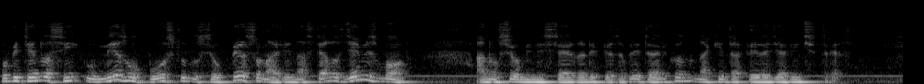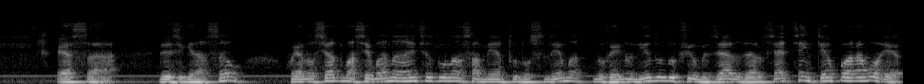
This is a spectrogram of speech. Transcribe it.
obtendo assim o mesmo posto do seu personagem nas telas, James Bond, anunciou o Ministério da Defesa britânico na quinta-feira, dia 23. Essa designação foi anunciada uma semana antes do lançamento no cinema no Reino Unido do filme 007 Sem Tempo para Morrer,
